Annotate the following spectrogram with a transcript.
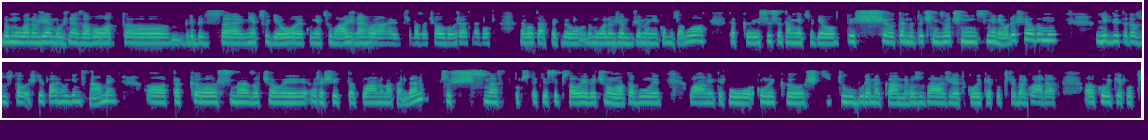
domluveno, že je možné zavolat, eh, kdyby se něco dělo, jako něco vážného, já nevím, třeba začalo hořet nebo, nebo tak, tak bylo domluveno, že můžeme někomu zavolat, tak jestli se tam něco dělo. Když ten dotyčný z noční směny odešel domů, někdy teda zůstal ještě pár hodin s námi, tak eh, jsme začali řešit plán na ten den, což jsme v podstatě si psali většinou na tabuli, plány typu, kolik eh, štítů budeme kam rozvážet, kolik je potřeba kládat, kolik je potřeba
